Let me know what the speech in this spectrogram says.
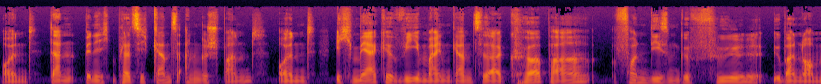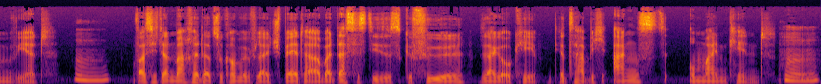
Und dann bin ich plötzlich ganz angespannt und ich merke, wie mein ganzer Körper von diesem Gefühl übernommen wird. Mhm. Was ich dann mache, dazu kommen wir vielleicht später, aber das ist dieses Gefühl, sage, okay, jetzt habe ich Angst um mein Kind. Hm.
